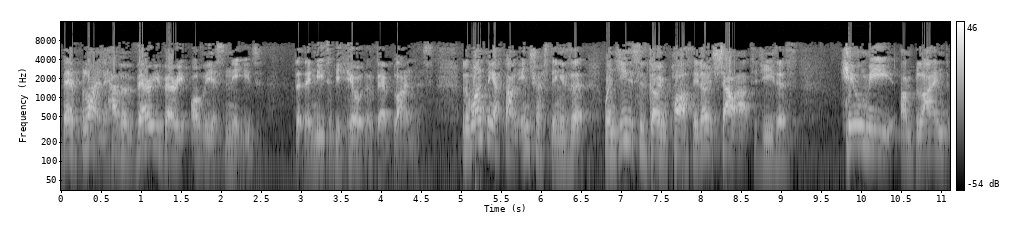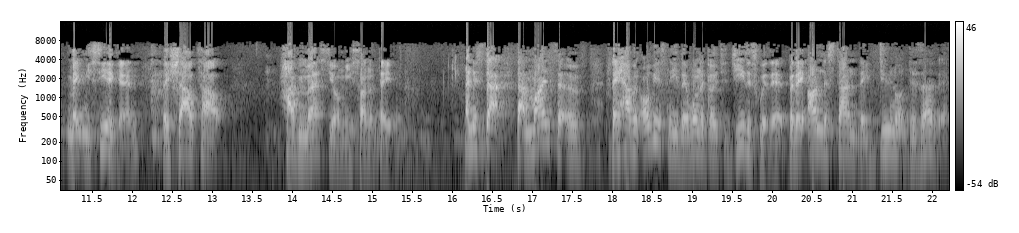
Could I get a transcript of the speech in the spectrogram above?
they're blind. They have a very, very obvious need that they need to be healed of their blindness. But the one thing I found interesting is that when Jesus is going past, they don't shout out to Jesus, heal me, I'm blind, make me see again. They shout out, have mercy on me, son of David. And it's that, that mindset of they have an obvious need, they want to go to Jesus with it, but they understand they do not deserve it.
